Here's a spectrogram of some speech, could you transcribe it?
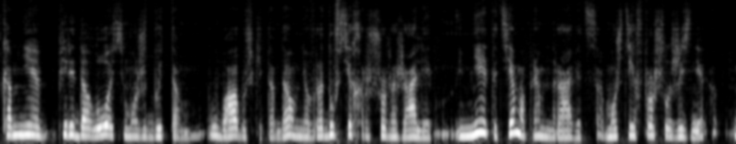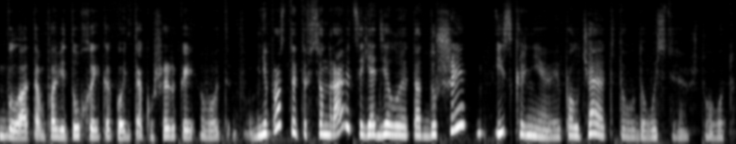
ко мне передалось, может быть, там, у бабушки, там, да, у меня в роду все хорошо рожали. И мне эта тема прям нравится. Может, я в прошлой жизни была там повитухой какой-нибудь акушеркой. Вот. Мне просто это все нравится. Я делаю это от души, искренне, и получаю от этого удовольствие, что вот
